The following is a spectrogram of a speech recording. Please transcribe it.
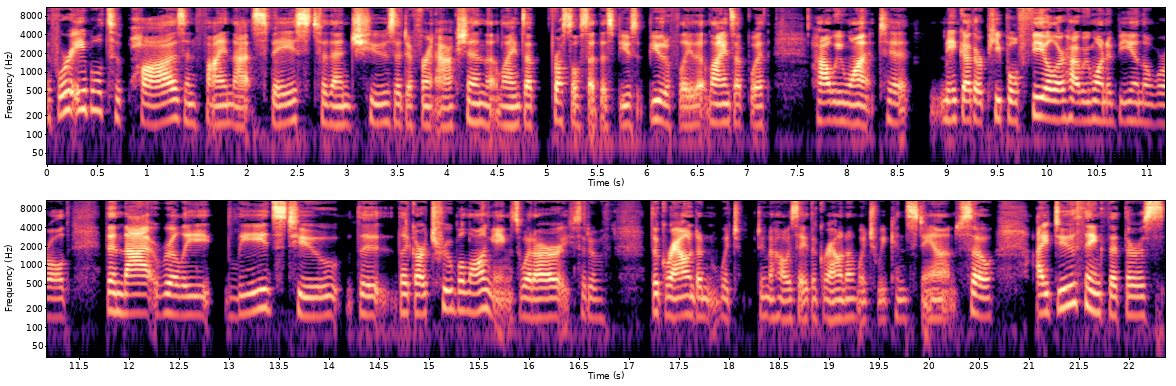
if we're able to pause and find that space to then choose a different action that lines up, Russell said this beautifully, that lines up with how we want to make other people feel or how we want to be in the world, then that really leads to the, like our true belongings, what are sort of the ground on which, do you know how I say the ground on which we can stand. So I do think that there's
